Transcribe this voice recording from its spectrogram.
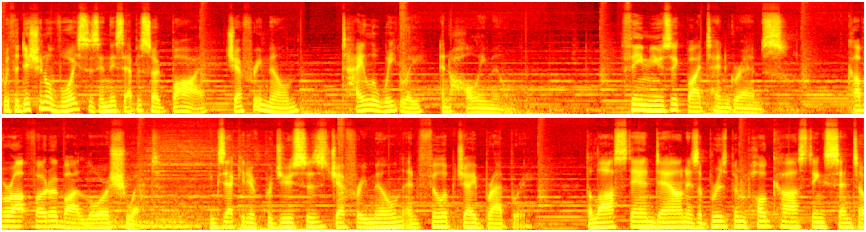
with additional voices in this episode by Jeffrey Milne, Taylor Wheatley, and Holly Milne. Theme music by 10 Grams. Cover art photo by Laura Schwett. Executive producers Jeffrey Milne and Philip J. Bradbury. The Last Stand Down is a Brisbane Podcasting Centre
